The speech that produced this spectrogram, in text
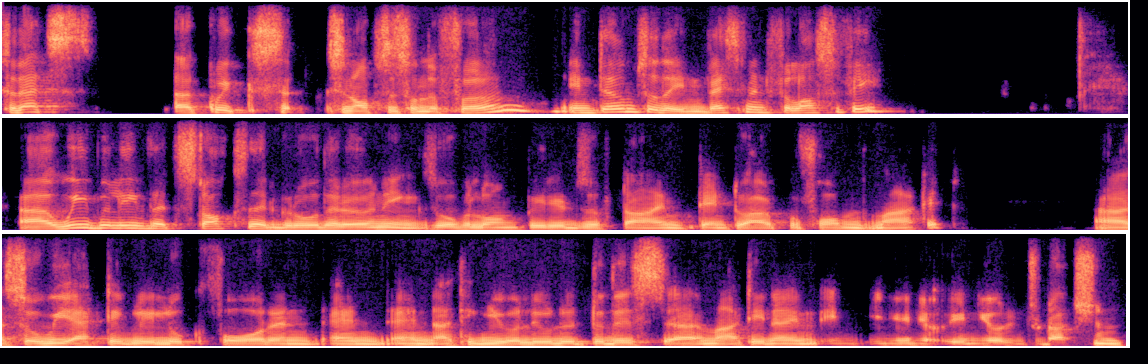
So that's a quick synopsis on the firm. In terms of the investment philosophy, uh, we believe that stocks that grow their earnings over long periods of time tend to outperform the market. Uh, so we actively look for, and and and I think you alluded to this, uh, Martina, in, in, in, your, in your introduction,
